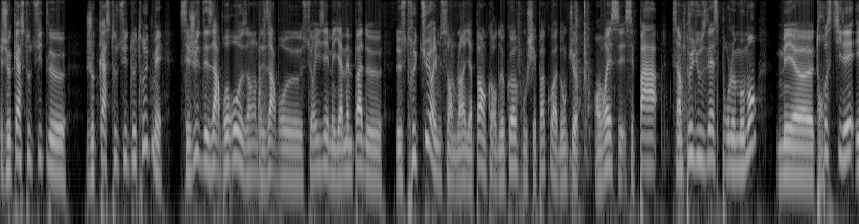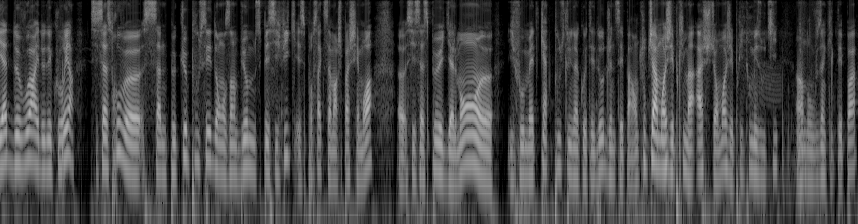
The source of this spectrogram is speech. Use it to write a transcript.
je casse tout de suite le, je casse tout de suite le truc mais c'est juste des arbres roses, hein, des arbres euh, cerisés. Mais il n'y a même pas de, structure il me semble, hein. il n'y a pas encore de coffre ou je sais pas quoi. Donc euh, en vrai c'est un peu useless pour le moment mais euh, trop stylé et hâte de voir et de découvrir. Si ça se trouve ça ne peut que pousser dans un biome spécifique et c'est pour ça que ça marche pas chez moi. Si ça se peut également il faut mettre 4 pouces l'une à côté de l'autre je ne sais pas. En tout cas moi j'ai pris ma hache sur moi j'ai pris tous mes outils hein, donc vous inquiétez pas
